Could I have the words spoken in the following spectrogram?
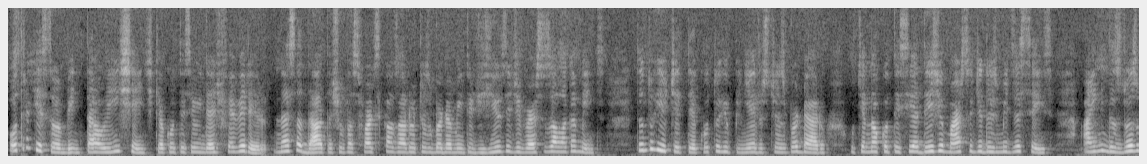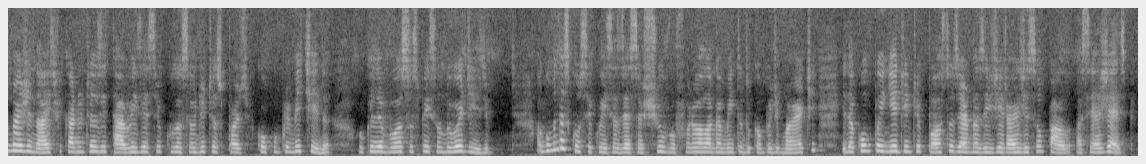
Outra questão ambiental a enchente, que aconteceu em 10 de fevereiro. Nessa data, chuvas fortes causaram o transbordamento de rios e diversos alagamentos. Tanto o rio Tietê quanto o rio Pinheiros transbordaram, o que não acontecia desde março de 2016. Ainda as duas marginais ficaram intransitáveis e a circulação de transportes ficou comprometida, o que levou à suspensão do rodízio. Algumas das consequências dessa chuva foram o alagamento do Campo de Marte e da Companhia de Entrepostos e Armazéns Gerais de São Paulo, a CEAGESP.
